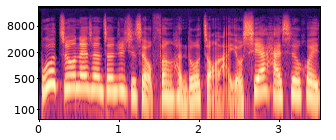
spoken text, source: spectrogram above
不过植物内生真菌其实有。分很多种啦，有些还是会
